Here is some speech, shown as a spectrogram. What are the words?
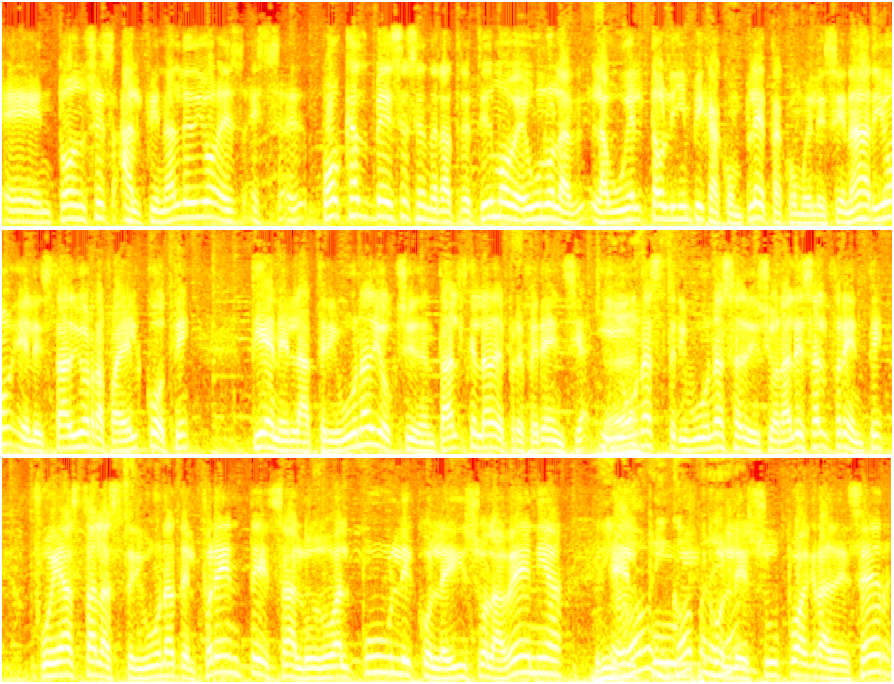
eh, entonces al final le dio, es, es, eh, pocas veces en el atletismo ve uno la, la vuelta olímpica completa, como el escenario, el estadio Rafael Cote, tiene la tribuna de Occidental, que es la de preferencia, y Eh. unas tribunas adicionales al frente, fue hasta las tribunas del frente, saludó al público, le hizo la venia, Brincó, el público le supo agradecer,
